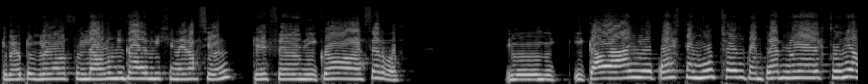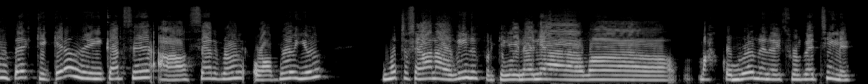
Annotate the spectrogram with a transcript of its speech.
creo que yo fui la única de mi generación que se dedicó a cerdos. Y, cada año cuesta mucho encontrar nuevos estudiantes que quieran dedicarse a cerdos o a pollo. Muchos se van a ovinos porque es el área más común en el sur de Chile.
